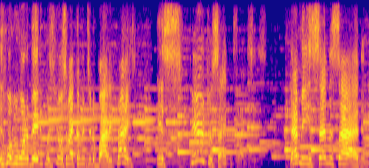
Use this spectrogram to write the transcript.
is what we want to be to, you know, somebody come into the body of Christ is spiritual sacrifices. That means setting aside and,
